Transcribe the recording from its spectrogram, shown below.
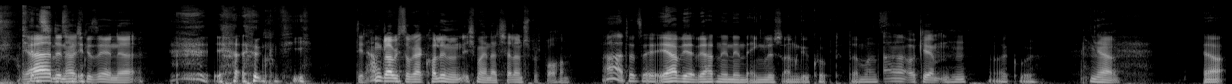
ja, den habe ich gesehen, ja. Ja, irgendwie. Den haben, glaube ich, sogar Colin und ich mal in der Challenge besprochen. Ah, tatsächlich. Ja, wir, wir hatten ihn in Englisch angeguckt damals. Ah, okay. Mhm. Ah, cool. Ja. Ja.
